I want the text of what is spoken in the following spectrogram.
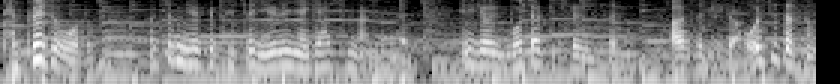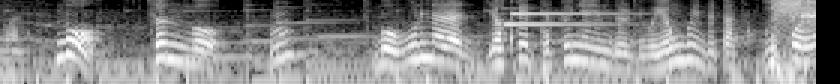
대표적으로 좀 이렇게 빗던 이런 얘기 하시면 안 된다. 이게 모자기 처리했어요. 아 진짜 어찌됐든 간에 뭐전 뭐 응? 뭐 우리나라 역대 대통령님들 뭐 영부인들 다 이뻐요?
